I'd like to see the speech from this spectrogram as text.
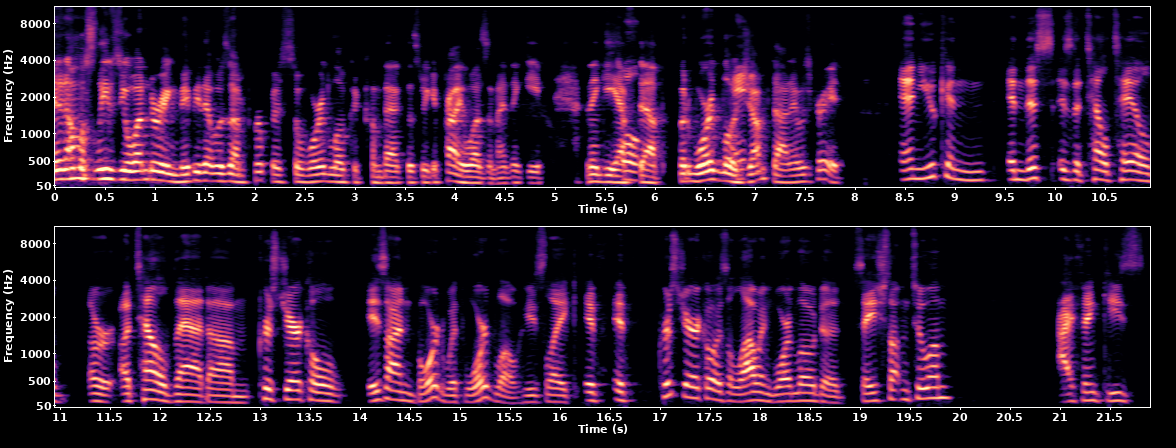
and it almost leaves you wondering maybe that was on purpose so Wardlow could come back this week. It probably wasn't. I think he, I think he effed Well, up, but Wardlow and- jumped on. it. It was great. and you can and this is a telltale or a tell that um chris jericho is on board with wardlow. He's like if if chris jericho is allowing wardlow to say something to him i think he's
